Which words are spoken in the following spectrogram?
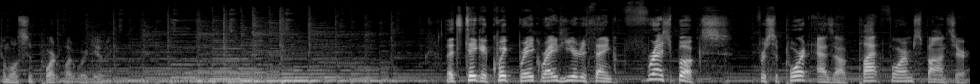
and will support what we're doing. Let's take a quick break right here to thank FreshBooks for support as a platform sponsor.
